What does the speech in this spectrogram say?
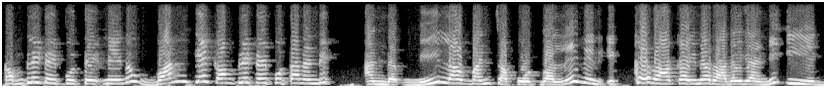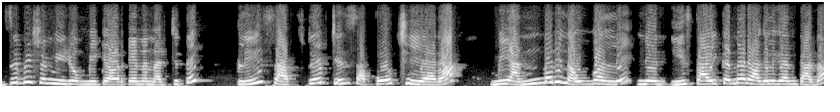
కంప్లీట్ అయిపోతే నేను వన్ కే కంప్లీట్ అయిపోతానండి. అండ్ మీ లవ్ అండ్ సపోర్ట్ వల్లే నేను ఇక్కడ రాకైనా రాగలిగా అండి. ఈ ఎగ్జిబిషన్ వీడియో మీకు ఎవరికైనా నచ్చితే ప్లీజ్ సబ్స్క్రైబ్ చేసి సపోర్ట్ చేయరా? మీ అందరి లవ్ వల్లే నేను ఈ స్థాయి కన్నా రాగలిగాను కదా.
